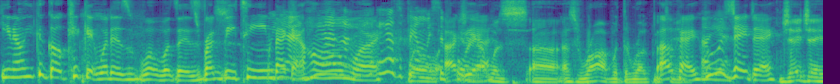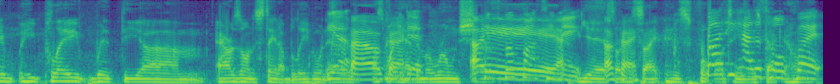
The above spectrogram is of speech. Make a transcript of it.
you know, he could go kick it with his what was it, his rugby team Well, back yeah, at he has home, a, or he has a family Well, support. actually, Yeah. that was uh, that's Rob with the rugby team. okay, who Oh, was yeah. JJ? JJ, he played with the um, Arizona State, I believe. When Yeah. Arizona- that's why he okay. had the maroon shirt. Oh, His yeah, football yeah, yeah. teammates. Yeah, so Okay. it's like his football But he team has is his whole. But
